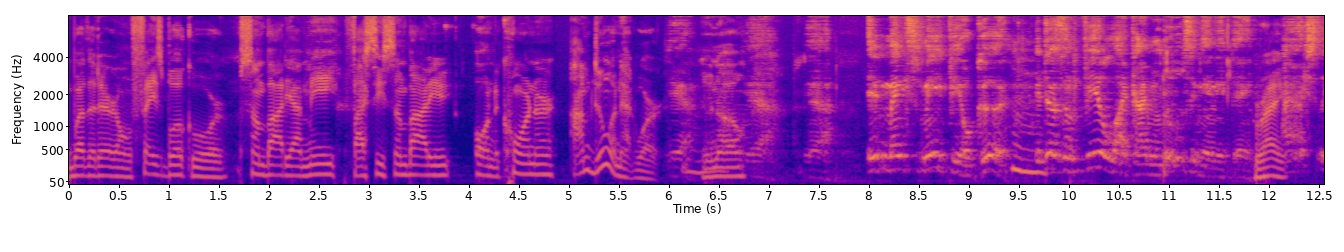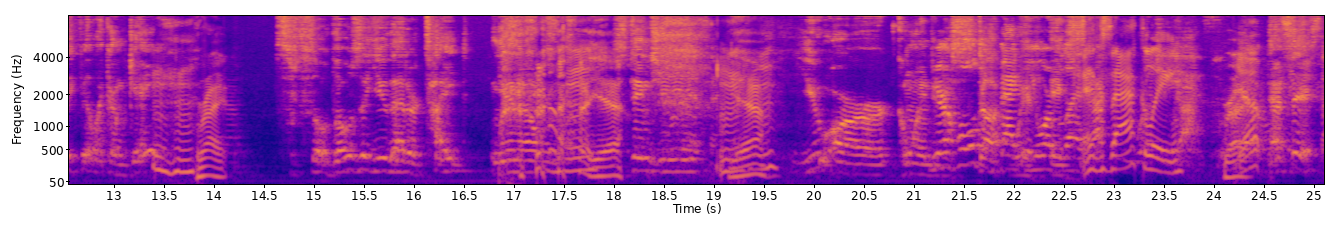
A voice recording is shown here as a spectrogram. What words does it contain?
whether they're on Facebook or somebody I meet. If I see somebody on the corner, I'm doing that work. Yeah. you know. Yeah, yeah. It makes me feel good. Mm-hmm. It doesn't feel like I'm losing anything. Right. I actually feel like I'm gaining. Mm-hmm. Right. So, so those of you that are tight, you know, mm-hmm. Yeah. stingy, mm-hmm. Yeah. you are going to You're be holding stuck back with your blessing. Exactly. what you. Right. Yep. That's it.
